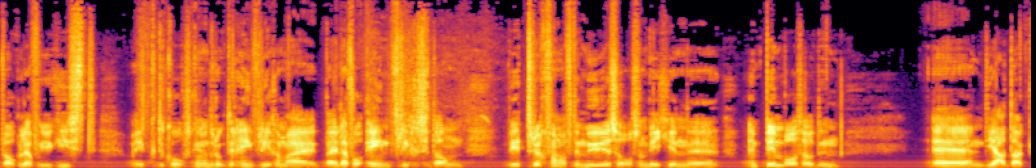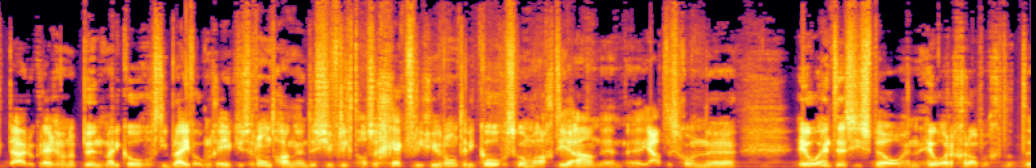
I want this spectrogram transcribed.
welk level je kiest. De kogels kunnen er ook doorheen vliegen, maar bij level 1 vliegen ze dan weer terug vanaf de muur, zoals een beetje een, uh, een pinball zou doen. En ja, daardoor krijg je dan een punt, maar die kogels die blijven ook nog eventjes rondhangen. Dus je vliegt als een gek vlieg je rond en die kogels komen achter je aan. En uh, ja, het is gewoon een heel intensief spel en heel erg grappig. Dat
